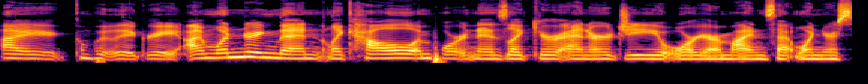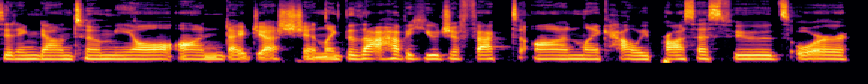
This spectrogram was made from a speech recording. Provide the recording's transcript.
I completely agree. I'm wondering then, like, how important is like your energy or your mindset when you're sitting down to a meal on digestion? Like, does that have a huge effect on like how we process foods, or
